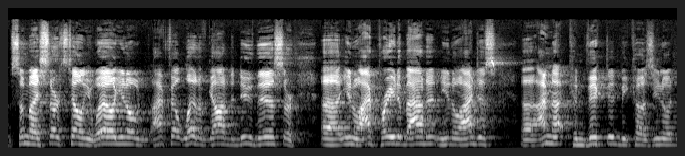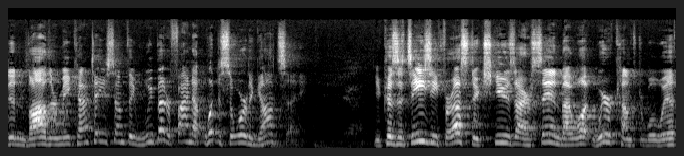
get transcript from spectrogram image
If somebody starts telling you, well, you know, I felt led of God to do this, or, uh, you know, I prayed about it, and, you know, I just, uh, I'm not convicted because, you know, it didn't bother me. Can I tell you something? We better find out what does the Word of God say? Because it's easy for us to excuse our sin by what we're comfortable with,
